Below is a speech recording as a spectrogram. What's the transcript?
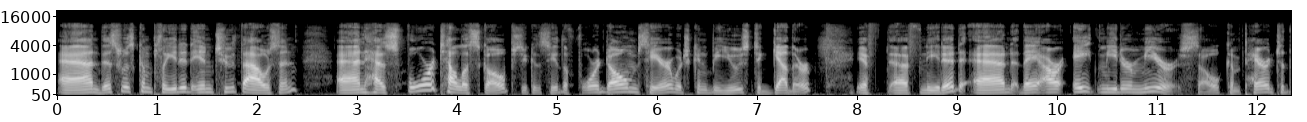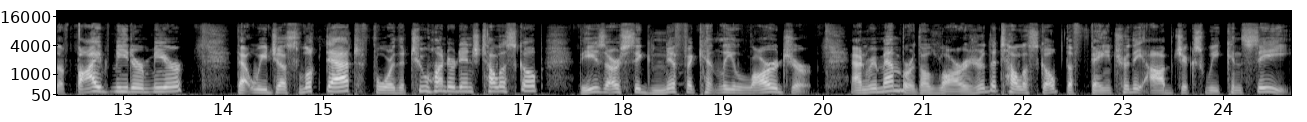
And this was completed in 2000 and has four telescopes. You can see the four domes here, which can be used together if, if needed. And they are eight meter mirrors. So compared to the five meter mirror that we just looked at for the 200 inch telescope, these are significantly larger. And remember, the larger the telescope, the fainter the objects we can see.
